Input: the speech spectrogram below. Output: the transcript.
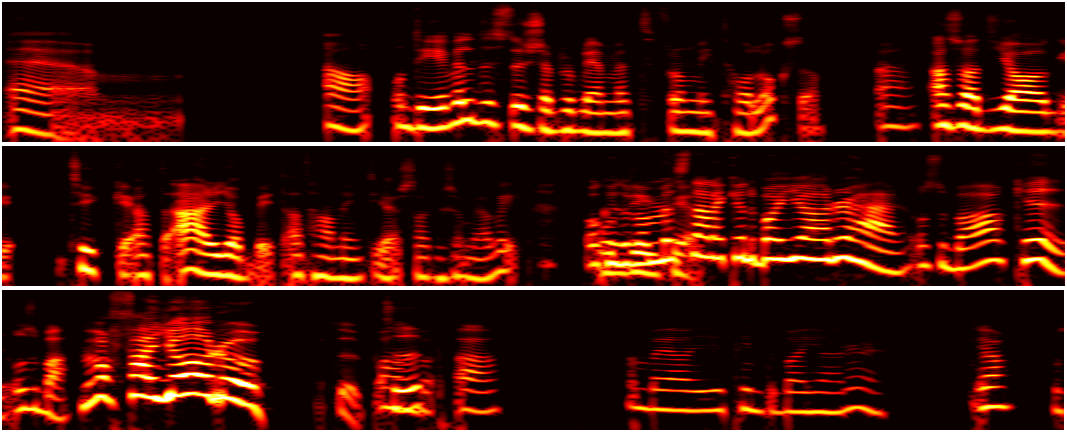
Ehm, ja, och det är väl det största problemet från mitt håll också. Ja. Alltså att jag tycker att det är jobbigt att han inte gör saker som jag vill. Och, Och du bara men snälla kan du bara göra det här? Och så bara okej, och så bara men vad fan gör du? Typ. Och Han, Typ. bara, ja. han bara jag tänkte bara göra det. Ja. Och,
